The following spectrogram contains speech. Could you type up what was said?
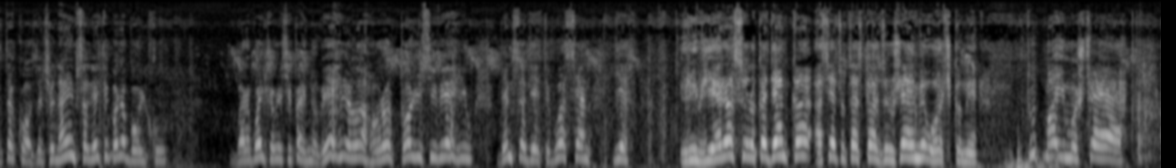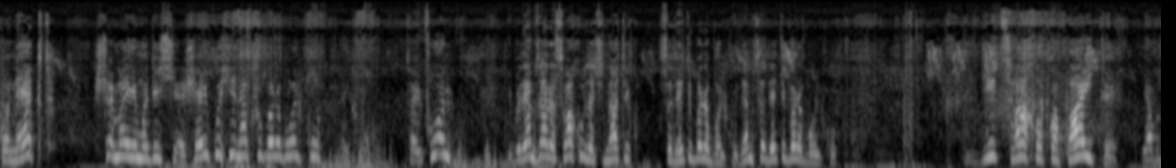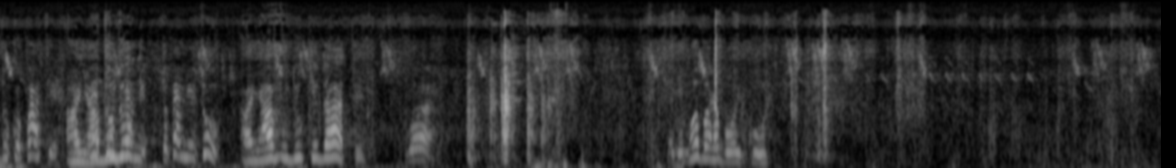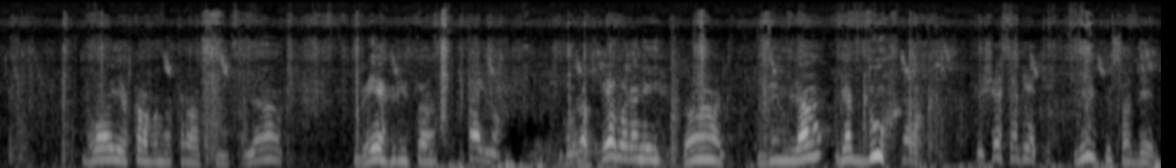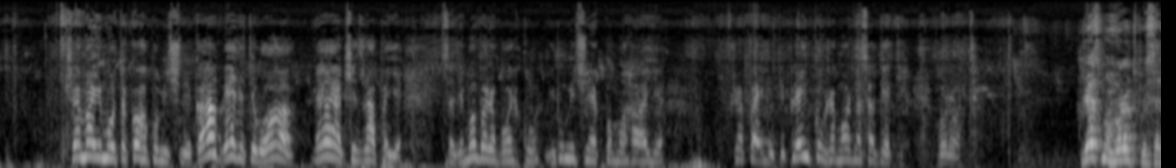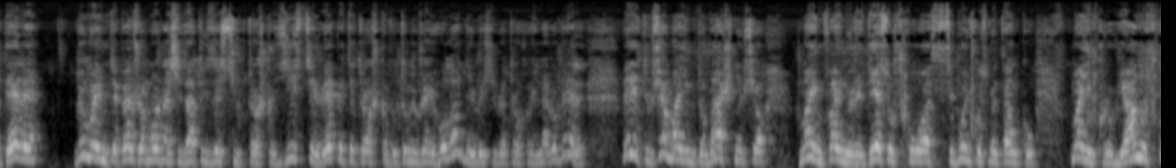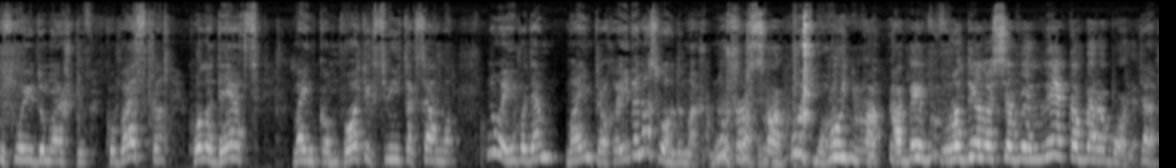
Отако, починаємо садити барабольку. Бараболька вже файно вигріла, город теж сі вигрів. Будемо садити. Бо сен є рів'єра сорокаденка, а це тут така з рожевими очками. Тут маємо ще конект, ще маємо десь ще якусь інакшу барабольку, тайфун. І будемо зараз сваху починати садити барабольку. Йдемо садити барабольку. Йдіть сваху копайте, Я буду копати. А я Ви тут, буду- певні, то певні тут. а я буду кидати. Во. Садимо барабольку. Ой, яка вона красна. На, Вигріта. файно. Город виварений. Так, земля як дух. Так. Лише садити. Тільки садити. Ще маємо такого помічника. Видите, е, як запає. Садимо барабольку і помічник допомагає. Вже файно тепленько, вже можна садити город. Вже ми город посадили. Думаємо, тепер вже можна сідати за стіл трошки з'їсти, випити трошки, бо то ми вже і голодні, ми вже трохи і наробили. Видите, все маємо домашнє, все. Маємо файну редисочку, цибульку, сметанку, маємо кров'яночку свою домашню, кобаска, холодець, маємо компотик свій так само. Ну і будемо, маємо трохи і вина свого домашнього. Ну, що ж, будьмо. будьмо, аби вродилася велика бараболя. Так.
